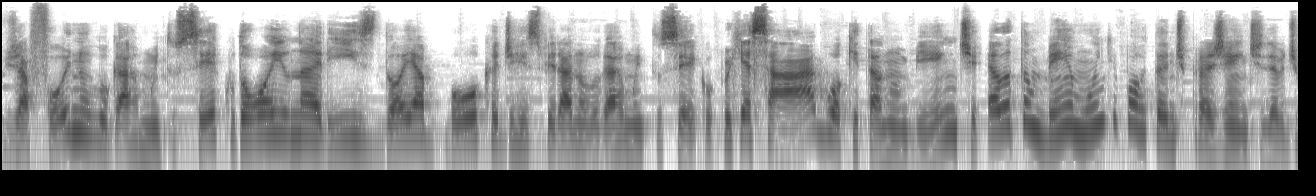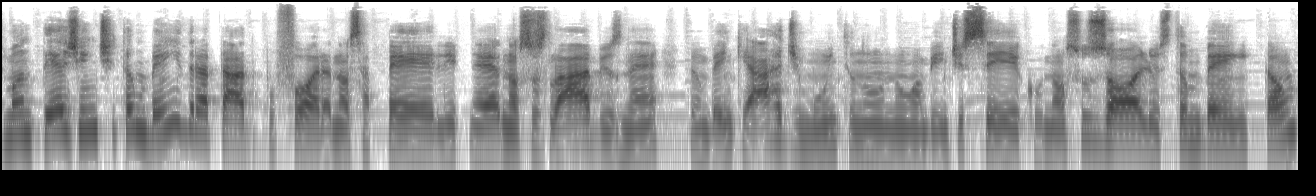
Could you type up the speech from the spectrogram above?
já foi num lugar muito seco, dói o nariz, dói a boca de respirar num lugar muito seco, porque essa água que tá no ambiente, ela também é muito importante pra gente, de manter a gente também hidratado por fora, nossa pele, né, nossos lábios, né, também que arde muito no, no ambiente seco, nossos olhos também. Então,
